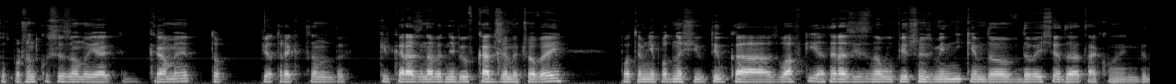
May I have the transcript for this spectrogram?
od początku sezonu jak gramy, to Piotrek tam kilka razy nawet nie był w kadrze meczowej, potem nie podnosił tyłka z ławki, a teraz jest znowu pierwszym zmiennikiem do, do wejścia do ataku. Jakby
